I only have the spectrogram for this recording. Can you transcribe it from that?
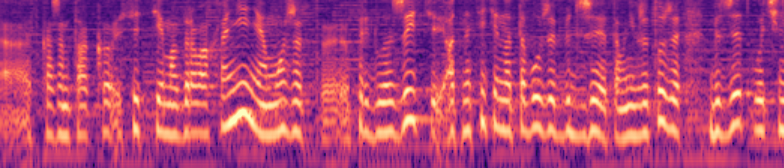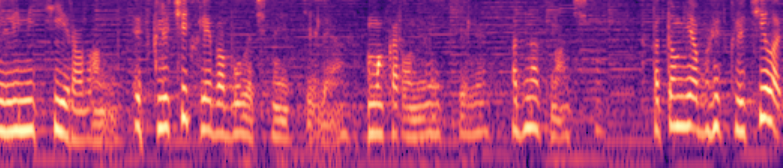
э, скажем так, система здравоохранения может э, предложить относительно того же бюджета. У них же тоже бюджет очень лимитирован. Исключить хлебобулочные изделия, макаронные изделия. Однозначно. Потом я бы исключила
